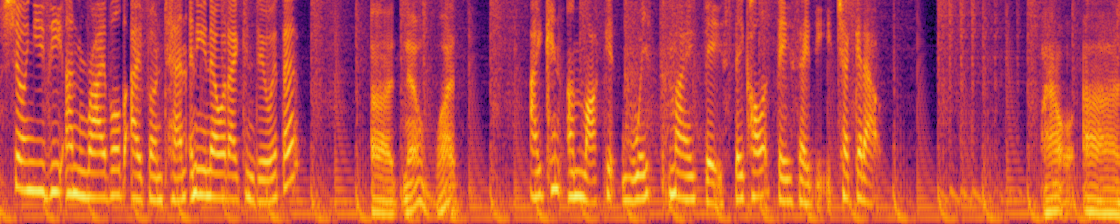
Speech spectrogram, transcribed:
showing you the unrivaled iPhone 10, and you know what I can do with it? Uh, no, what? I can unlock it with my face. They call it Face ID. Check it out. Wow, uh.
